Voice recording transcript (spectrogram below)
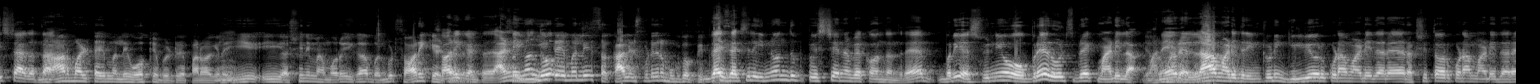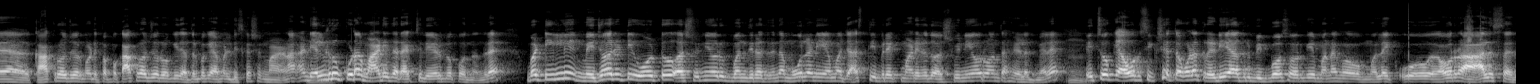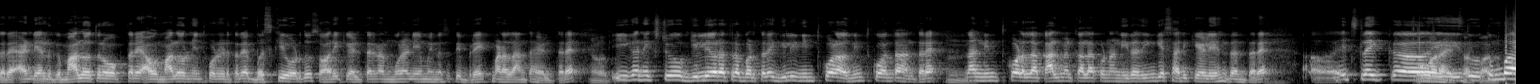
ಇಷ್ಟ ಆಗುತ್ತೆ? ನಾರ್ಮಲ್ ಟೈಮ್ ಅಲ್ಲಿ ಓಕೆ ಬಿಡ್ರಿ ಪರವಾಗಿಲ್ಲ. ಈ ಈ ಅಶ್ವಿನಿ ಮ್ಯಾಮ್ ಅವರು ಈಗ ಬಂದ್ಬಿಟ್ಟು ಸಾರಿ ಸಾರಿ ಕೇಳ್ತಾರೆ ಅಂಡ್ ಇನ್ನೊಂದು ಈ ಟೈಮಲ್ಲಿ ಕಾಲ್ ಇಡ್ಸ್ಬಿಟ್ಟಿದ್ರೆ ಮುಗ್ದೋಗ್ತಿತ್ತು. ಗೈಸ್ ಆಕ್ಚುಲಿ ಇನ್ನೊಂದು ಟ್ವಿಸ್ಟ್ ಏನಬೇಕು ಅಂತಂದ್ರೆ ಬರೀ ಅಶ್ವಿನಿ ಒಬ್ಬರೇ ರೂಲ್ಸ್ ಬ್ರೇಕ್ ಮಾಡಿಲ್ಲ. ಮನೆಯವರೆಲ್ಲಾ ಮಾಡಿದ್ದಾರೆ. ಇನ್ಕ್ಲೂಡಿಂಗ್ ಗಿಲ್ಲಿಯವರು ಕೂಡ ಮಾಡಿದ್ದಾರೆ ರಕ್ಷಿತ್ ಅವರು ಕೂಡ ಮಾಡಿದ್ದಾರೆ ಕಾಕ್ರೋಜ್ ಅವ್ರು ಮಾಡಿ ಪಾಪ ಕಾಕ್ರೋಜ್ ಅವ್ರು ಹೋಗಿದ್ದು ಅದ್ರ ಬಗ್ಗೆ ಆಮೇಲೆ ಡಿಸ್ಕಷನ್ ಮಾಡೋಣ. ಅಂಡ್ ಎಲ್ಲರೂ ಕೂಡ ಮಾಡಿದ್ದಾರೆ ಆಕ್ಚುಲಿ ಹೇಳ್ಬೇಕು ಅಂತಂದ್ರೆ. ಬಟ್ ಇಲ್ಲಿ ಮೆಜಾರಿಟಿ ಓಟು ಅಶ್ವಿನಿ ಅವ್ರಿಗೆ ಬಂದಿರೋದ್ರಿಂದ ಮೂಲ ನಿಯಮ ಜಾಸ್ತಿ ಬ್ರೇಕ್ ಮಾಡಿರೋದು ಅಶ್ವಿನಿ ಅವರು ಅಂತ ಹೇಳಿದ್ಮೇಲೆ ಇಟ್ಸ್ ಓಕೆ ಅವ್ರು ಶಿಕ್ಷೆ ತಗೊಳಕ್ ರೆಡಿ ಆದ್ರು ಬಿಗ್ ಬಾಸ್ ಅವ್ರಿಗೆ ಮನೆಗೆ ಲೈಕ್ ಅವ್ರು ಆಲಿಸ್ತಾ ಇದ್ದಾರೆ. ಅಂಡ್ ಎಲ್ಲಿ ಮಾಲು ಹತ್ರ ಹೋಗ್ತಾರೆ ಅವ್ರ ಮಾಲು ಅವ್ರು ನಿಂತ್ಕೊಂಡಿರ್ತಾರೆ ಬಸ್ಕಿ ಹೊಡೆದು ಸಾರಿ ಕೇಳ್ತಾರೆ ನಾನು ಮೂಲ ನಿಯಮ ಇನ್ನೊಂದ್ಸತಿ ಬ್ರೇಕ್ ಮಾಡಲ್ಲ ಅಂತ ಹೇಳ್ತಾರೆ. ಈಗ ನೆಕ್ಸ್ಟ್ ಗಿಲ್ಲಿ ಅವ್ರ ಹತ್ರ ಬರ್ತಾರೆ ಗಿಲ್ಲಿ ನಿಂತ್ಕೊಳ ನಿಂತ್ಕೊ ಅಂತ ಅಂತಾರೆ. ನಾನು ನಿಂತ್ಕೊಳ್ಳಲ್ಲ ಕಾಲ್ ಮೇಲೆ ಕಾಲ್ ಹಾಕೊಂಡು ನಾನು ಇರೋದು ಹಿಂಗೆ ಸಾರಿ ಕೇಳಿ ಅಂತ ಅಂತಾರೆ. ಇಟ್ಸ್ ಲೈಕ್ ಇದು ತುಂಬಾ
